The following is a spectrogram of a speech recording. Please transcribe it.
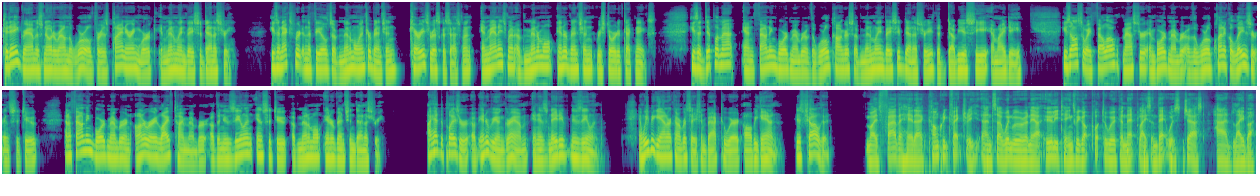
Today, Graeme is known around the world for his pioneering work in minimally invasive dentistry. He's an expert in the fields of minimal intervention, caries risk assessment, and management of minimal intervention restorative techniques. He's a diplomat and founding board member of the World Congress of Minimally Invasive Dentistry, the WCMID. He's also a fellow, master, and board member of the World Clinical Laser Institute and a founding board member and honorary lifetime member of the New Zealand Institute of Minimal Intervention Dentistry. I had the pleasure of interviewing Graeme in his native New Zealand, and we began our conversation back to where it all began his childhood. My father had a concrete factory. And so when we were in our early teens, we got put to work in that place. And that was just hard labor.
